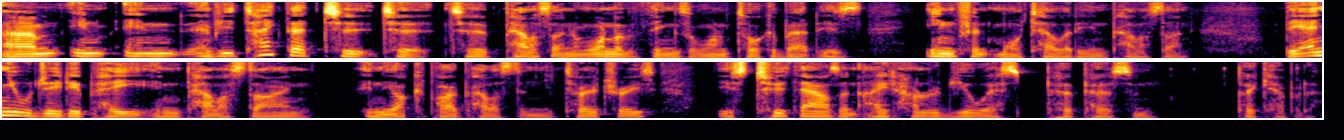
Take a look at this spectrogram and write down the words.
Um, in, in, if you take that to, to, to Palestine, and one of the things I want to talk about is infant mortality in Palestine. The annual GDP in Palestine, in the occupied Palestinian territories, is 2,800 US per person per capita.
